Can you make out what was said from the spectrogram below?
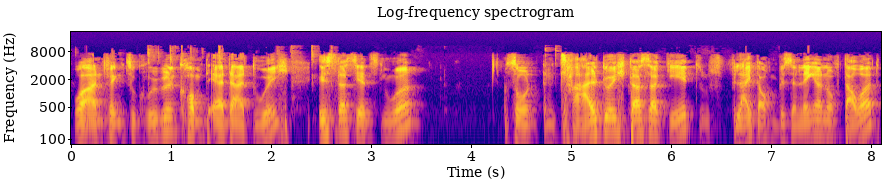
wo er anfängt zu grübeln, kommt er da durch? Ist das jetzt nur so ein Tal, durch das er geht, vielleicht auch ein bisschen länger noch dauert,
